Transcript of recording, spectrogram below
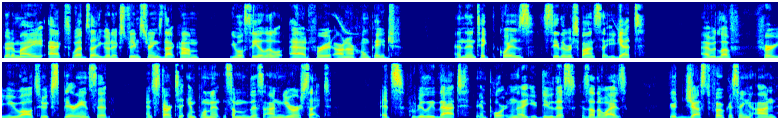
Go to my act's website, go to extremestrings.com. You will see a little ad for it on our homepage. And then take the quiz, see the response that you get. I would love for you all to experience it and start to implement some of this on your site. It's really that important that you do this because otherwise, you're just focusing on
